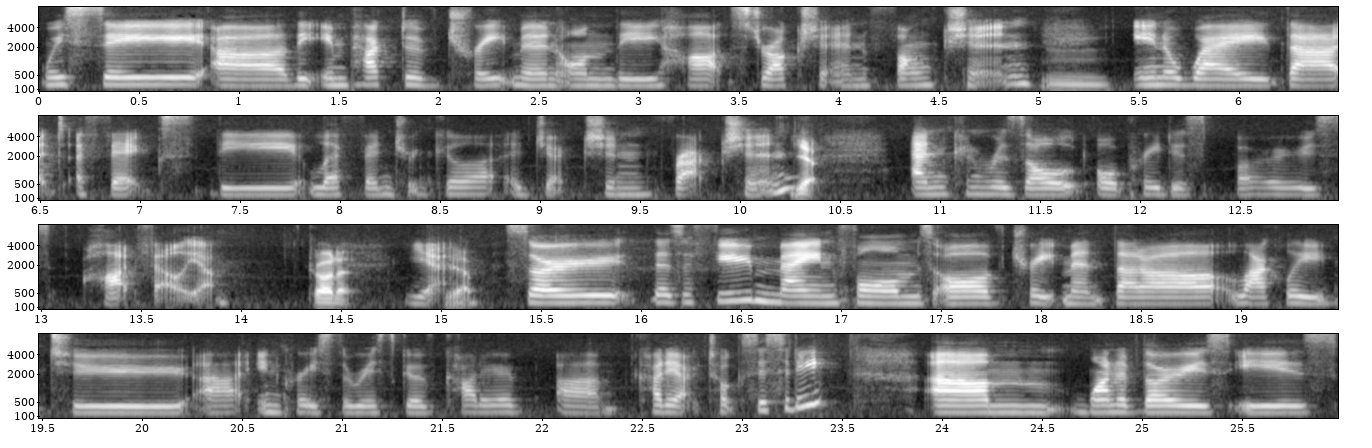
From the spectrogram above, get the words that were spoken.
we see uh, the impact of treatment on the heart structure and function Mm, in a way that affects the left ventricular ejection fraction Yep. and can result or predispose heart failure. got it. Yeah. Yep. So there's a few main forms of treatment that are likely to uh, increase the risk of cardio, um, cardiac toxicity. Um, one of those is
